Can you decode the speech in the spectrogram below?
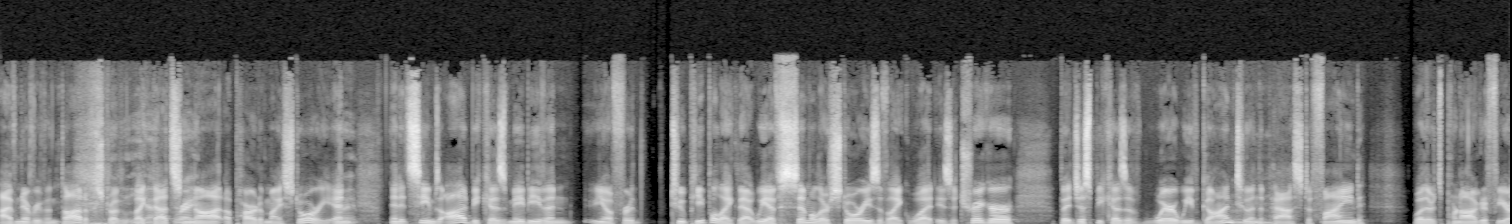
i've never even thought of struggling like Yeah, that's right. not a part of my story and Right. and it seems odd because maybe even you know for two people like that we have similar stories of like what is a trigger but just because of where we've gone to in the Mhm. past to find whether it's pornography or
